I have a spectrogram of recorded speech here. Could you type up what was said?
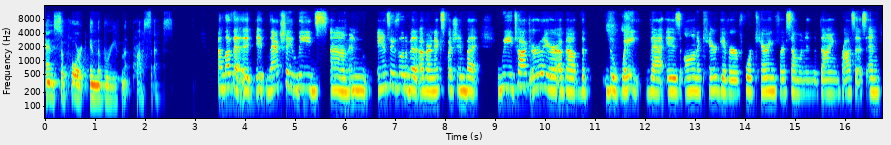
and support in the bereavement process. I love that. It, it actually leads um, and answers a little bit of our next question, but we talked earlier about the the weight that is on a caregiver for caring for someone in the dying process and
